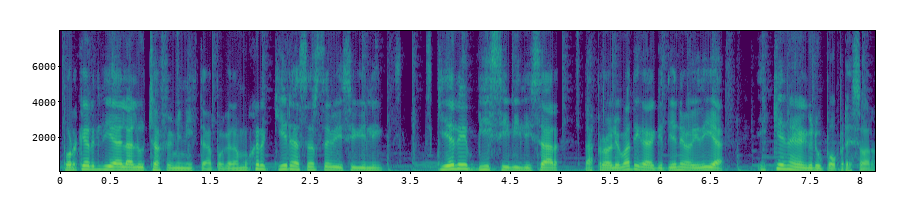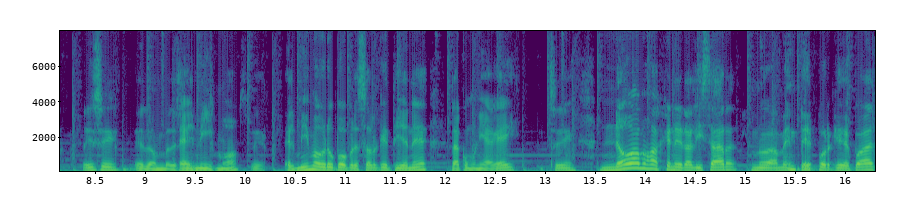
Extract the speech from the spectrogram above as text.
¿Por qué el Día de la Lucha Feminista? Porque la mujer quiere hacerse visibili- quiere visibilizar las problemáticas que tiene hoy día. ¿Y quién es el grupo opresor? Sí, sí, el hombre. sí. El mismo. Sí, El mismo grupo opresor que tiene la comunidad gay. sí. No vamos a generalizar nuevamente porque después,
